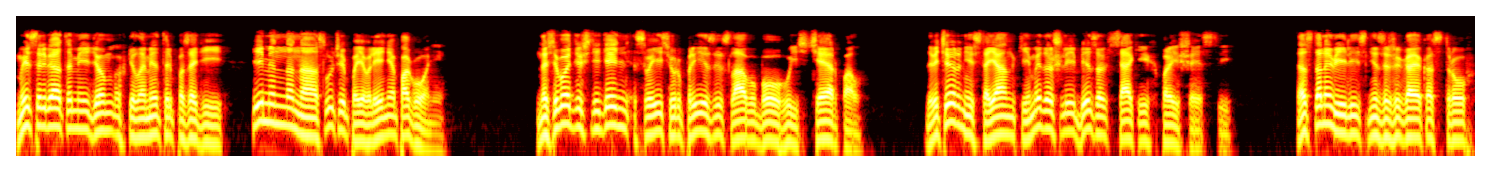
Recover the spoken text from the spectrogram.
мы с ребятами идем в километр позади, именно на случай появления погони. На сегодняшний день свои сюрпризы, слава богу, исчерпал. До вечерней стоянки мы дошли безо всяких происшествий. Остановились, не зажигая костров,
